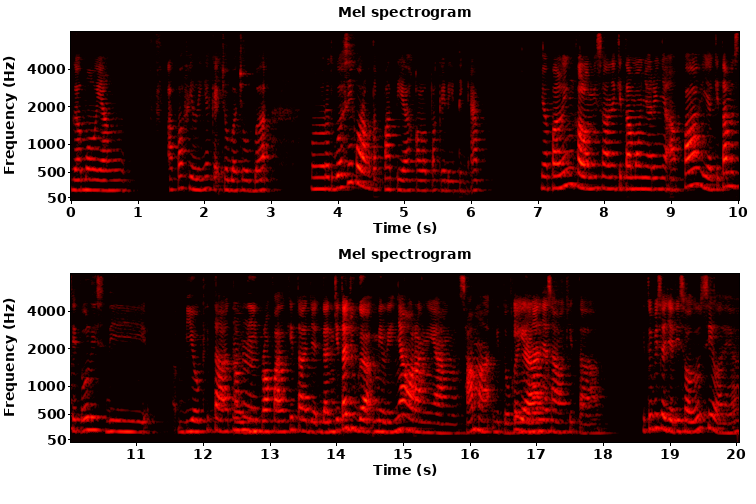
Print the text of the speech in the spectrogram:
nggak mau yang apa feelingnya kayak coba-coba menurut gue sih kurang tepat ya kalau pakai dating app Ya paling kalau misalnya kita mau nyarinya apa, ya kita mesti tulis di bio kita atau di Mhm. profile kita dan kita juga milihnya orang yang sama gitu Iya. keinginannya sama kita. itu bisa jadi solusi lah ya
